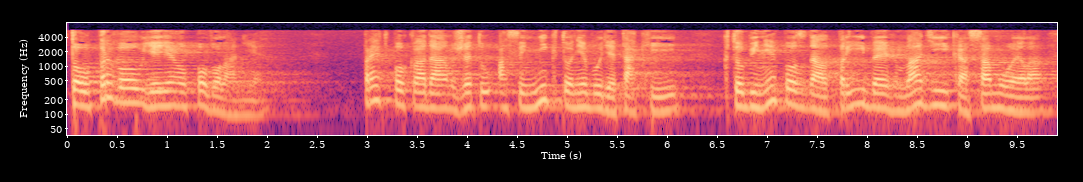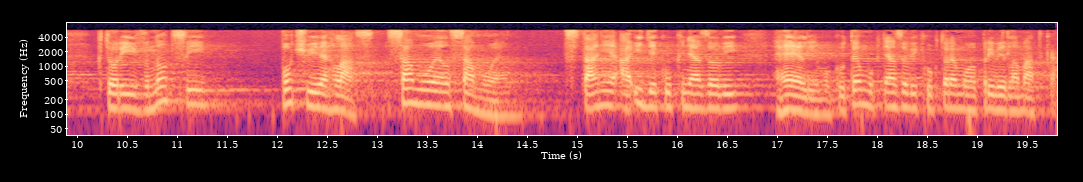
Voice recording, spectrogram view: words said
Tou prvou je jeho povolanie. Predpokladám, že tu asi nikto nebude taký, kto by nepoznal príbeh mladíka Samuela, ktorý v noci počuje hlas Samuel, Samuel. Stane a ide ku kňazovi Hélimu, ku tomu kňazovi, ku ktorému ho priviedla matka.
